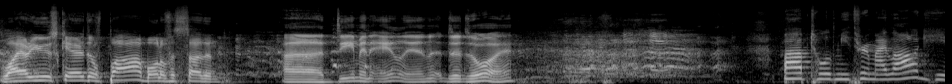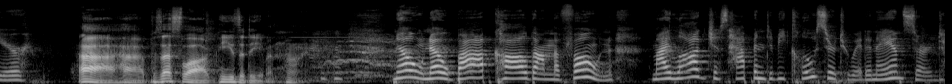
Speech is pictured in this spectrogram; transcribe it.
Why are you scared of Bob all of a sudden? Uh, demon alien, Dodoy. Bob told me through my log here. Ah, ah, possessed log. He's a demon. All right. No, no, Bob called on the phone. My log just happened to be closer to it and answered.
